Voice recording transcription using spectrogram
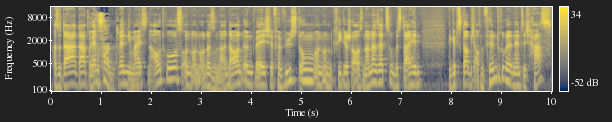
Also da, da brennen, brennen die mhm. meisten Autos und, und oder sind mhm. dauernd irgendwelche Verwüstungen und, und kriegerische Auseinandersetzungen. Bis dahin da gibt es, glaube ich, auch einen Film drüber, der nennt sich Hass.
